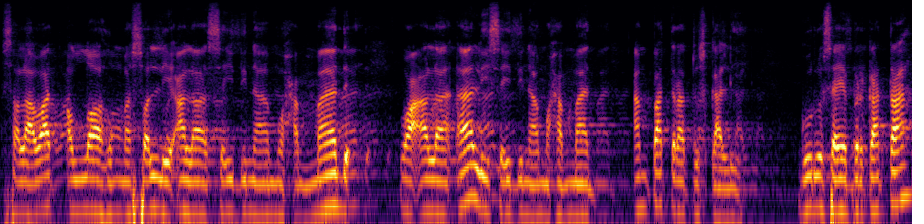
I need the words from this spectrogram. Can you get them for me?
salawat Allahumma salli ala sayyidina Muhammad wa ala ali sayyidina Muhammad 400 kali. Guru saya berkata,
